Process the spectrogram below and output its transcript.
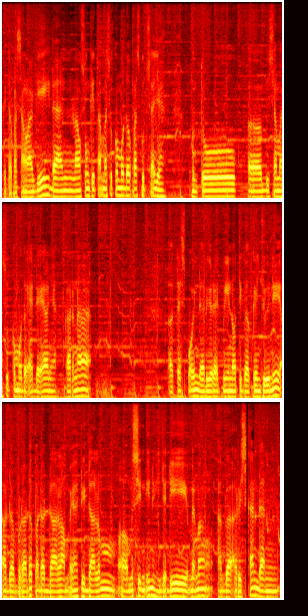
kita pasang lagi dan langsung kita masuk ke mode fastboot saja untuk uh, bisa masuk ke mode EDL nya karena uh, test point dari Redmi Note 3 Kenzo ini ada berada pada dalam ya di dalam uh, mesin ini. Jadi memang agak riskan dan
